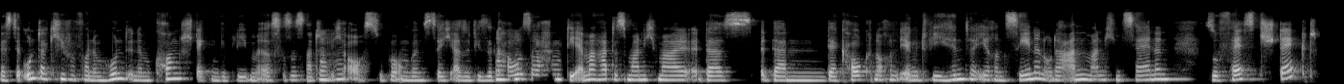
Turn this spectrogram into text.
dass der Unterkiefer von einem Hund in einem Kong stecken geblieben ist. Das ist natürlich mhm. auch super ungünstig. Also diese mhm. Kausachen, die Emma hat es manchmal, dass dann der Kauknochen irgendwie hinter ihren Zähnen oder an manchen Zähnen so feststeckt.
